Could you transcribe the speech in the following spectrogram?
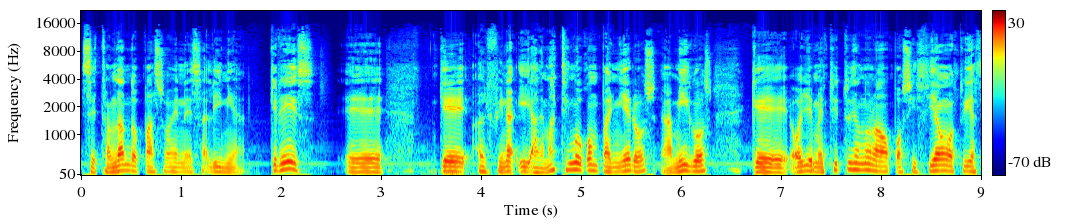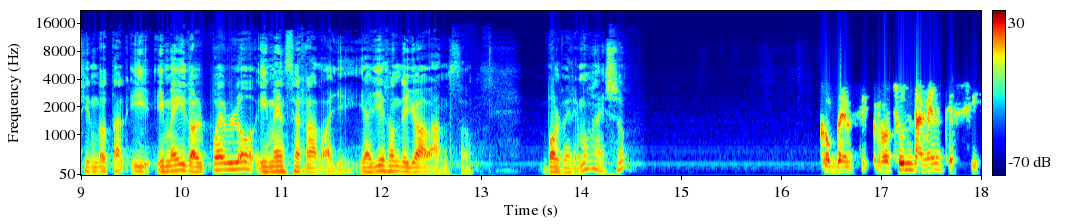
Se están dando pasos en esa línea. ¿Crees que al final, y además tengo compañeros, amigos, que, oye, me estoy estudiando una oposición o estoy haciendo tal, y, me he ido al pueblo y me he encerrado allí, y allí es donde yo avanzo. ¿Volveremos a eso? rotundamente sí.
